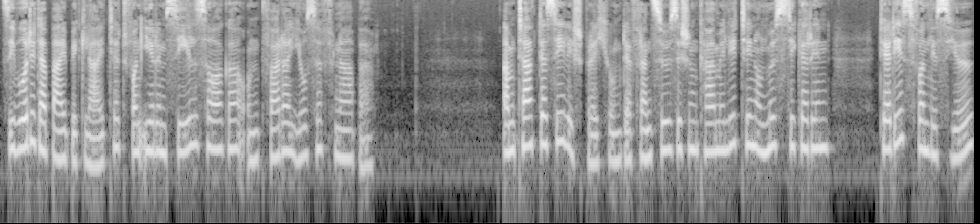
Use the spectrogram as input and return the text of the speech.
Sie wurde dabei begleitet von ihrem Seelsorger und Pfarrer Josef Naber. Am Tag der Seligsprechung der französischen Karmelitin und Mystikerin Therese von Lisieux,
